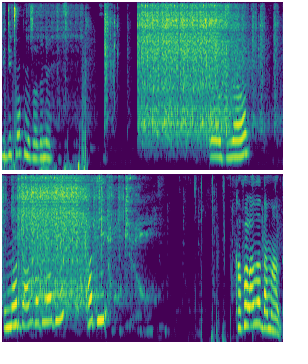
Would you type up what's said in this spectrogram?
Video çok mu uzadı ne? O güzel. Bunları da al hadi hadi. Hadi. Kafalı adam aldı.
